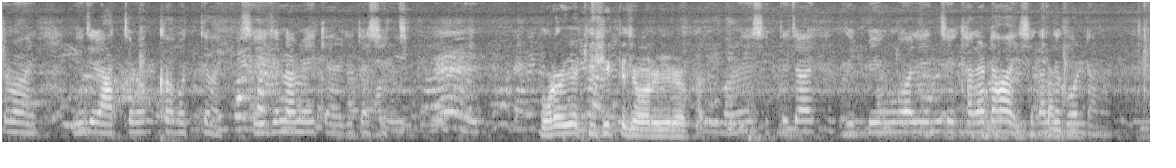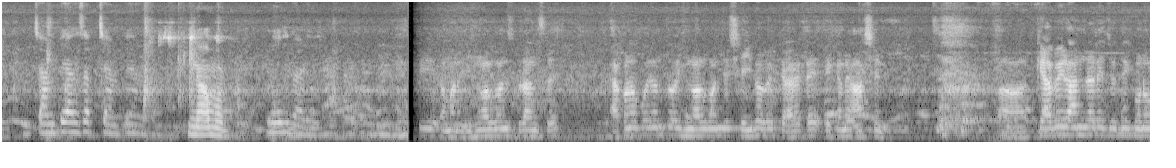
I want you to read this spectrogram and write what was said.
সময় নিজের আত্মরক্ষা করতে হয় সেই জন্য আমি এই ক্যারিটা শিখছি। বড় হয়ে কি শিখতে যাওয়ার এরা? আমি বড় হয়ে শিখতে চাই যে বেঙ্গলের যে খেলাটা হয় সেখান থেকে গোল টানা। চ্যাম্পিয়ন্স অফ চ্যাম্পিয়ন্স নাম? নীলবাড়ি। মানে হিঙ্গলগঞ্জ ব্রাঞ্চে এখনও পর্যন্ত হিঙ্গলগঞ্জে সেইভাবে ক্যারাটে এখানে আসেনি। ক্যাবের আন্ডারে যদি কোনো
